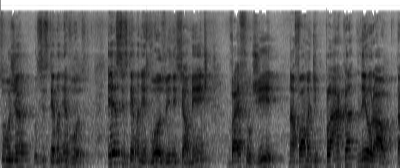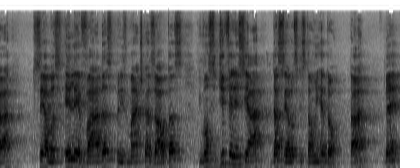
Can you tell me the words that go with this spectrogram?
surja o sistema nervoso. Esse sistema nervoso, inicialmente, vai surgir na forma de placa neural, tá? Células elevadas, prismáticas altas, que vão se diferenciar das células que estão em redor, tá? Bem,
